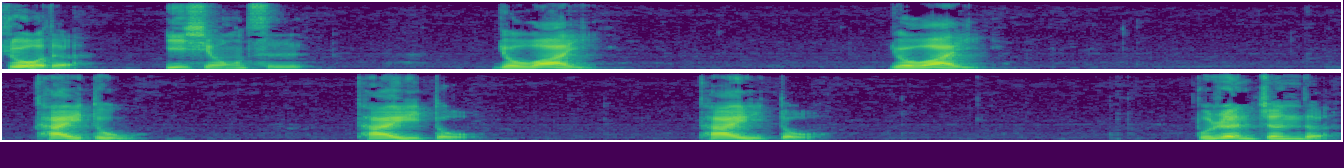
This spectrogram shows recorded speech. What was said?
弱的一形容词，弱い弱い态度态度态度不认真的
